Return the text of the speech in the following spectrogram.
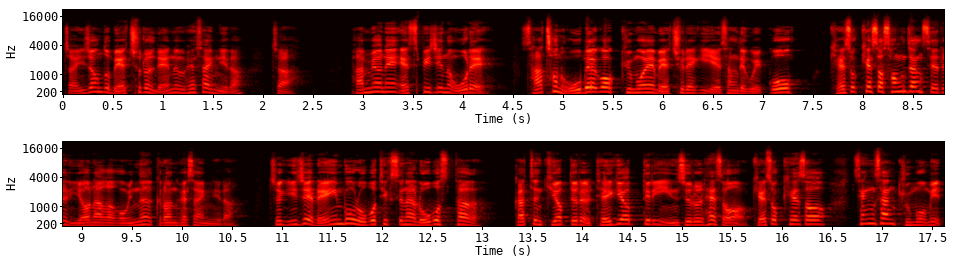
자, 이 정도 매출을 내는 회사입니다. 자, 반면에 SPG는 올해 4,500억 규모의 매출액이 예상되고 있고 계속해서 성장세를 이어나가고 있는 그런 회사입니다. 즉 이제 레인보우 로보틱스나 로보스타 같은 기업들을 대기업들이 인수를 해서 계속해서 생산 규모 및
